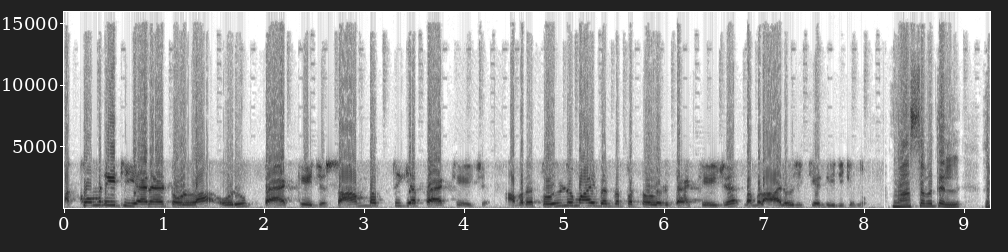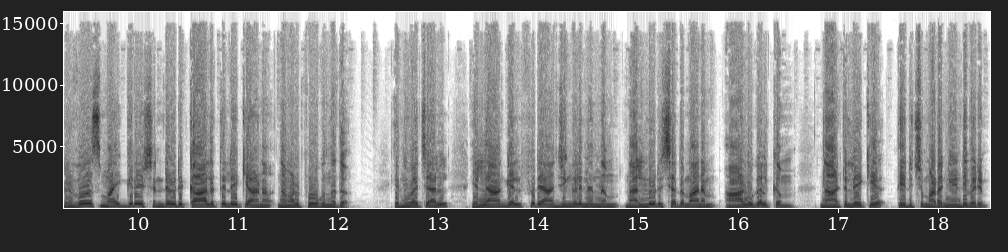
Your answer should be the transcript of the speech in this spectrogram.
അക്കോമഡേറ്റ് ചെയ്യാനായിട്ടുള്ള ഒരു പാക്കേജ് സാമ്പത്തിക പാക്കേജ് അവരുടെ തൊഴിലുമായി ബന്ധപ്പെട്ടുള്ള ഒരു പാക്കേജ് നമ്മൾ ആലോചിക്കേണ്ടിയിരിക്കുന്നു. വാസ്തവത്തിൽ റിവേഴ്സ് മൈഗ്രേഷന്റെ ഒരു കാലത്തിലേക്കാണ് നമ്മൾ പോകുന്നത്. എന്നുവെച്ചാൽ എല്ലാ ഗൾഫ് രാജ്യങ്ങളിൽ നിന്നും നല്ലൊരു ശതമാനം ആളുകൾക്കും നാട്ടിലേക്ക് തിരിച്ചു മടങ്ങേണ്ടി വരും.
